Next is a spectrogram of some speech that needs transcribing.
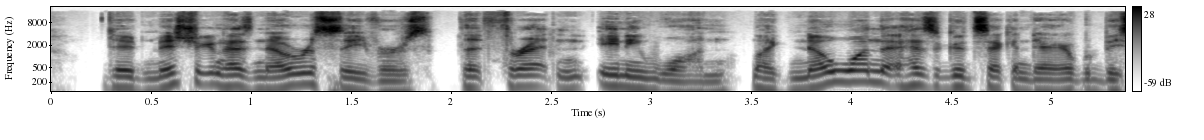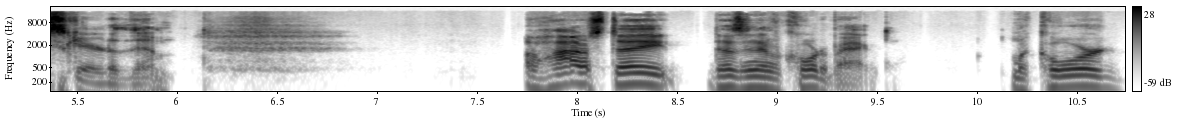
dude, Michigan has no receivers that threaten anyone. Like, no one that has a good secondary would be scared of them. Ohio State doesn't have a quarterback. McCord,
